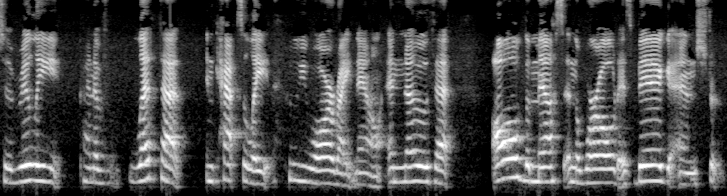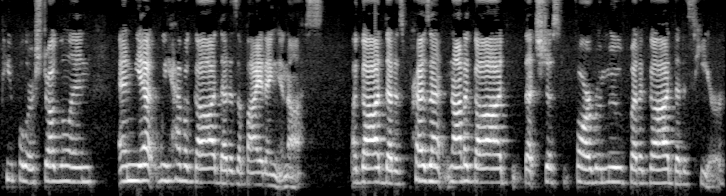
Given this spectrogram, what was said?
to really kind of let that encapsulate who you are right now and know that all the mess in the world is big and people are struggling and yet we have a God that is abiding in us. A God that is present, not a God that's just far removed, but a God that is here.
